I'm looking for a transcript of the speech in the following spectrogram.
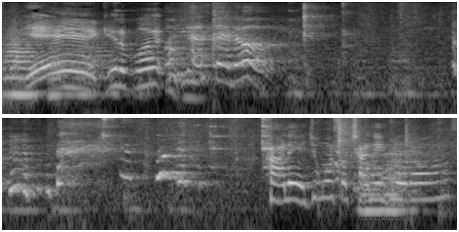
Yeah, get it, boy. Oh, you gotta stand up. Honey, do you want some Chinese noodles?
